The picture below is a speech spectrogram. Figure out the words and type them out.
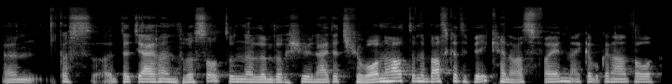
um, ik was dit jaar in Brussel toen Limburg United gewonnen had in de basketbeker en dat was fijn, maar ik heb ook een aantal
